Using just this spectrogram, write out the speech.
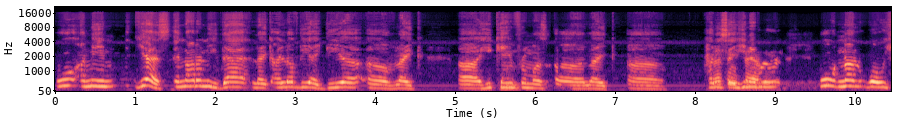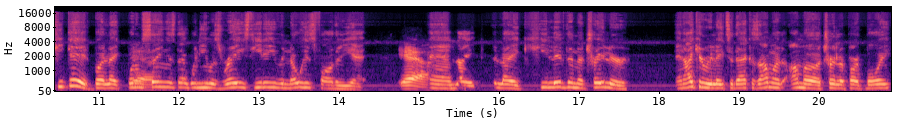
Well, I mean, yes, and not only that, like I love the idea of like uh, he came from a uh, like uh, how do you say he family. never. Well, not well. He did, but like what yeah. I'm saying is that when he was raised, he didn't even know his father yet. Yeah, and like like he lived in a trailer, and I can relate to that because I'm a I'm a trailer park boy.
